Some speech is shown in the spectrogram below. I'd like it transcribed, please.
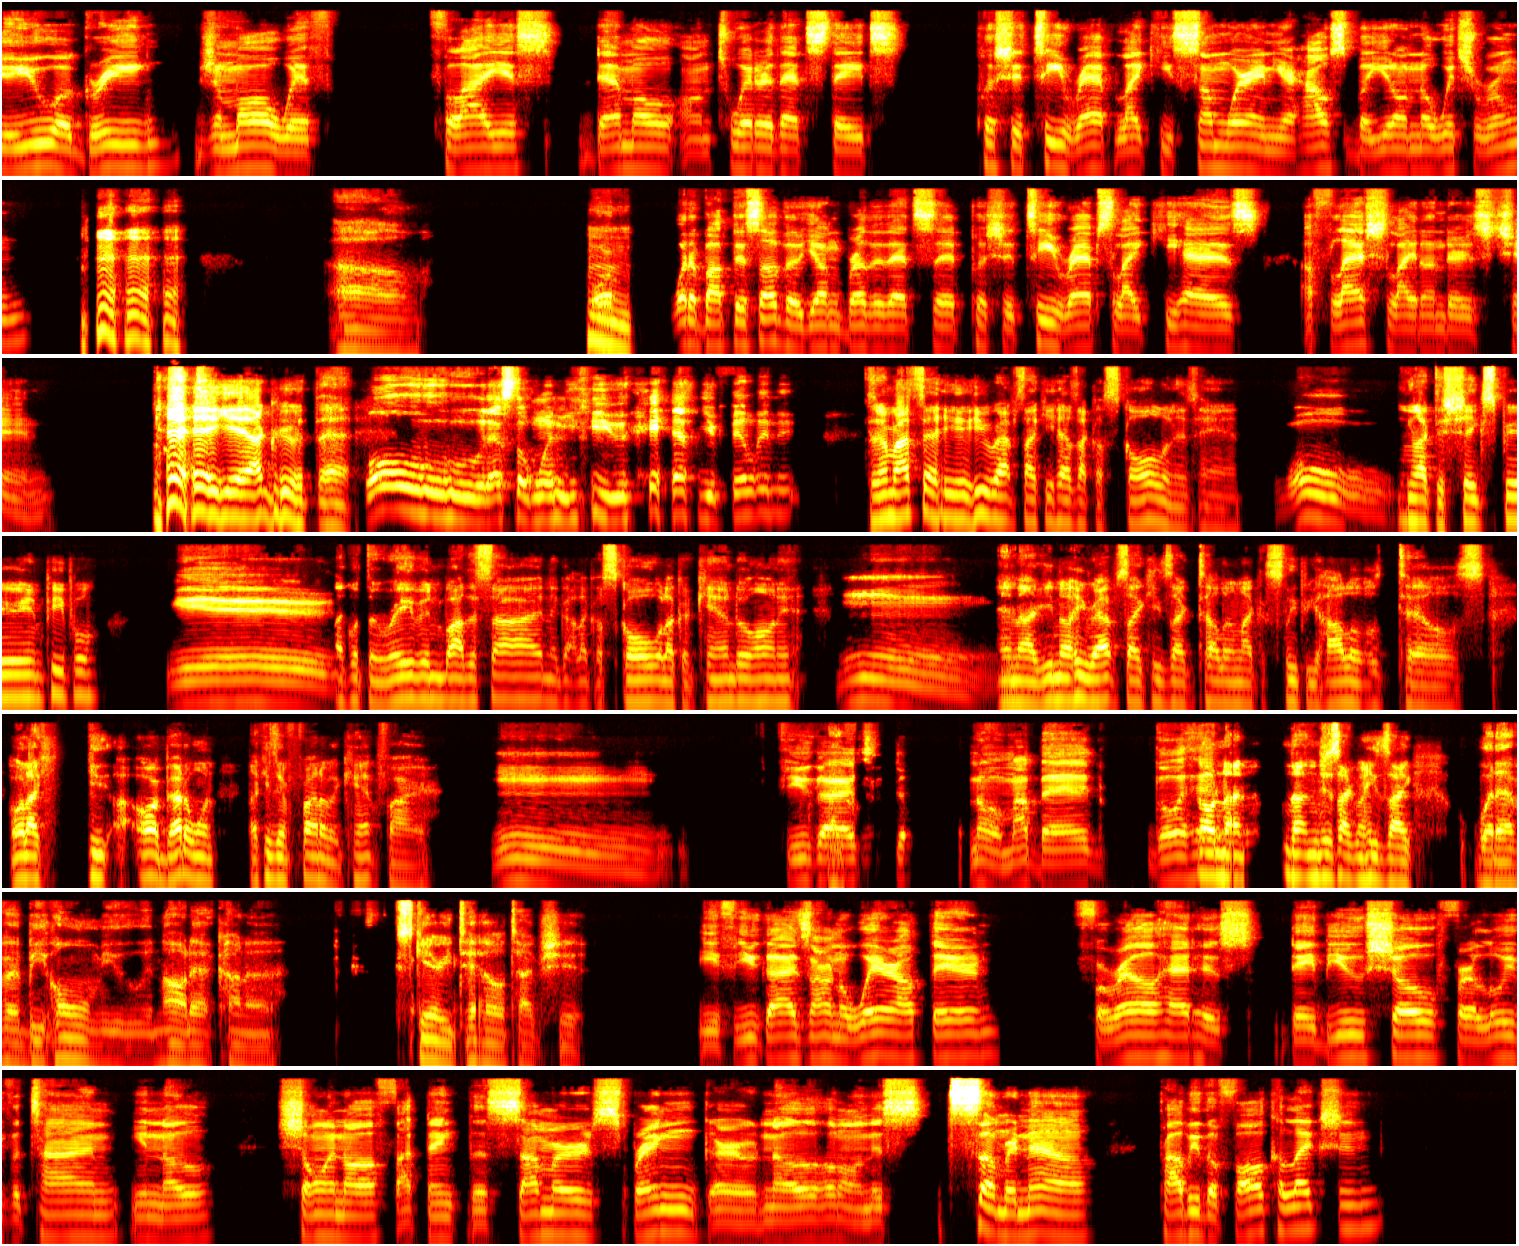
Do you agree, Jamaal, with Flyest demo on Twitter that states Pusha T rap like he's somewhere in your house, but you don't know which room? um, Or hmm. what about this other young brother that said Pusha T raps like he has a flashlight under his chin? yeah, I agree with that. Whoa, that's the one you have, you feeling it? Remember, I said he he raps like he has like a skull in his hand. Whoa, You know, like the Shakespearean people, yeah. like with the raven by the side, and they got like a skull with like a candle on it. Mm. And like you know, he raps like he's like telling like a Sleepy Hollow tales, or like he or a better one, like he's in front of a campfire. Mm. If you Like guys, no, my bad. Go oh, ahead. nothing, nothing. Just like when he's like, whatever, be home, you, and all that kind of scary tale type shit. If you guys aren't aware out there, Pharrell had his debut show for Louis Vuitton, you know, showing off, I think, the summer, spring, or no, hold on, this summer now, probably the fall collection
